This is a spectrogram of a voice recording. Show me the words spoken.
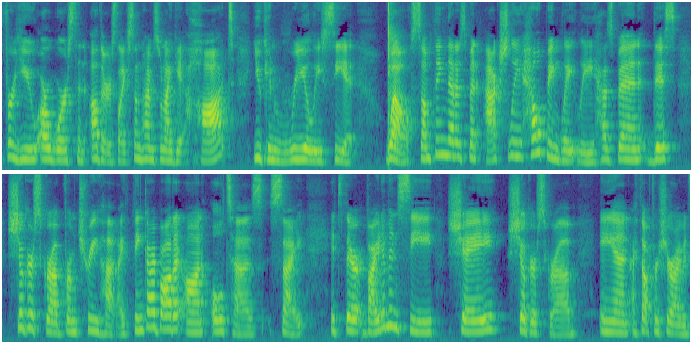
for you are worse than others. Like sometimes when I get hot, you can really see it. Well, something that has been actually helping lately has been this sugar scrub from Tree Hut. I think I bought it on Ulta's site. It's their vitamin C Shea Sugar Scrub. And I thought for sure I, would,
